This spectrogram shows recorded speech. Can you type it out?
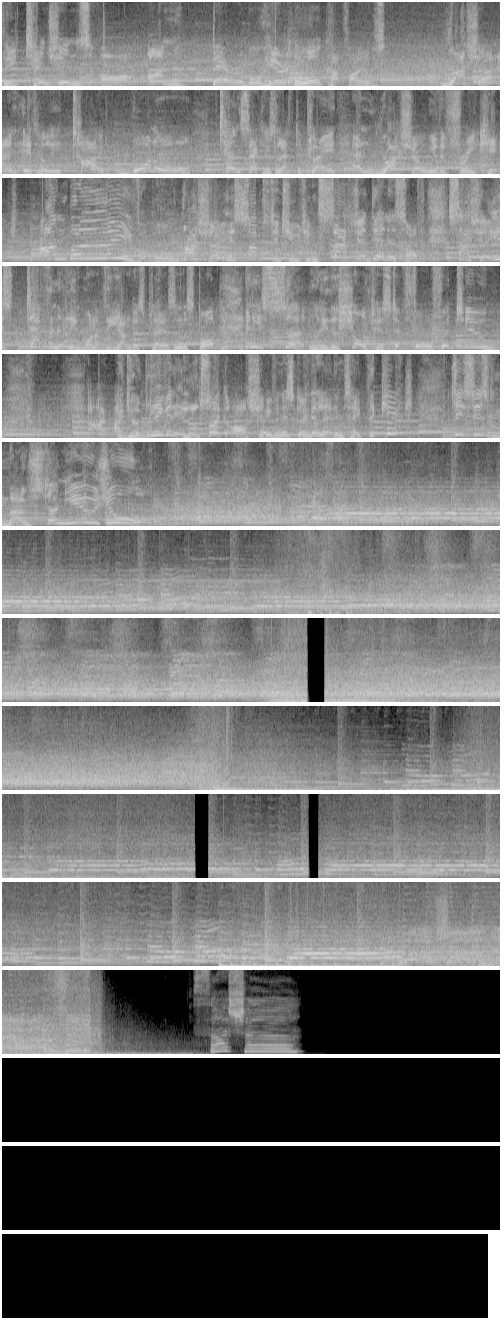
The tensions are unbearable here at the World Cup finals. Russia and Italy tied one all, 10 seconds left to play, and Russia with a free kick. Unbelievable! Russia is substituting Sasha Denisov. Sasha is definitely one of the youngest players in the sport, and he's certainly the shortest at four foot two. I, I don't believe it. It looks like Arshavin is going to let him take the kick. This is most unusual.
